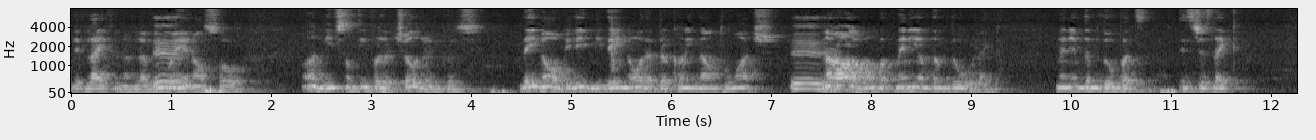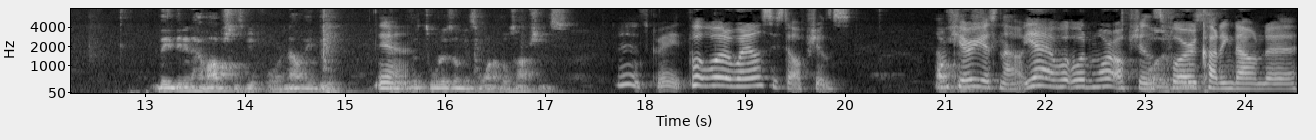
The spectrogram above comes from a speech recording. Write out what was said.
live life in a lovely way and mm. also well, leave something for their children because they know believe me they know that they're cutting down too much mm. not all of them but many of them do like many of them do but it's just like they didn't have options before now they do Yeah. the tourism is one of those options Yeah, it's great. but what what else is the options? I'm Options? curious now. Yeah, what what more options Well, for cutting down the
